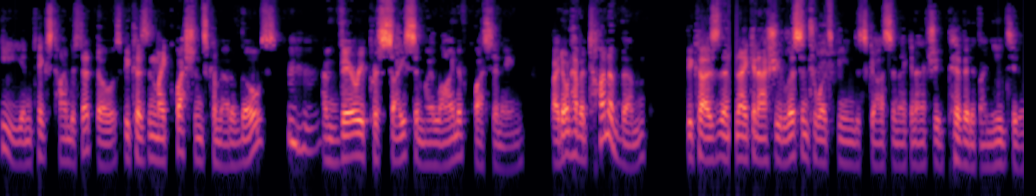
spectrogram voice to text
key and it takes time to set those because then my questions come out of those. Mm-hmm. I'm very precise in my line of questioning. I don't have a ton of them because then I can actually listen to what's being discussed and I can actually pivot if I need to.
